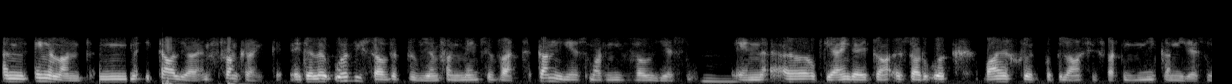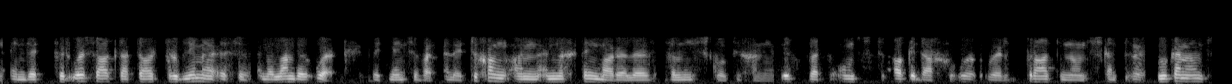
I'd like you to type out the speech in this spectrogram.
in Engeland, in Italië en Frankryk, het hulle ook dieselfde probleem van mense wat kan lees maar nie wil lees nie. Hmm. En uh, op die einde het daar is daar ook baie groot populasies wat nie kan lees nie. En dit veroorsaak dat daar probleme is in 'n lande ook met mense wat hulle toegang aan inligting maar hulle wil nie skool toe gaan nie. Dit wat ons elke dag oor, oor praat in ons kantoor. Hoe kan ons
